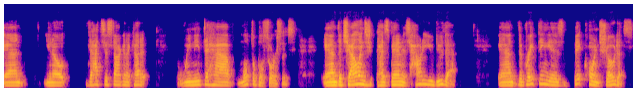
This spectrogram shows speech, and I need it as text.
And, you know, that's just not going to cut it. We need to have multiple sources. And the challenge has been is how do you do that? And the great thing is Bitcoin showed us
